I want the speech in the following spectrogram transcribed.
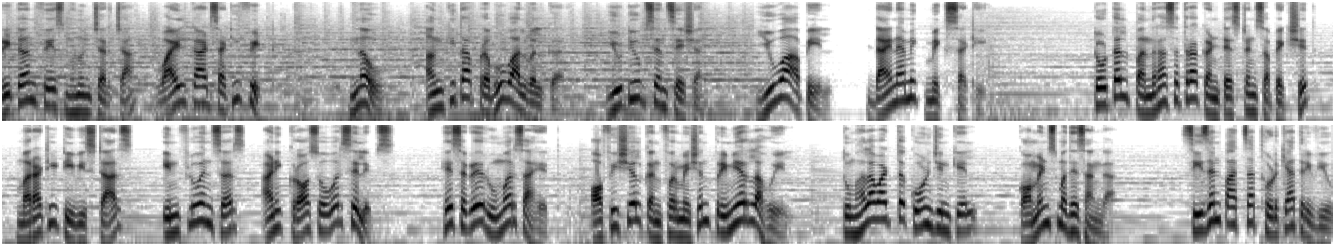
रिटर्न फेस म्हणून चर्चा वाईल्ड कार्डसाठी फिट. नऊ. अंकिता प्रभू वालवलकर. YouTube sensation. युवा अपील डायनॅमिक मिक्ससाठी. टोटल पंधरा सतरा कंटेस्टंट्स अपेक्षित Marathi T V stars influencers आणि क्रॉस ओव्हर हे सगळे रुमर्स आहेत. ऑफिशियल कन्फर्मेशन प्रीमियरला होईल. तुम्हाला वाटतं कोण जिंकेल? कॉमेंट्समध्ये सांगा. सीझन पाचचा थोडक्यात रिव्ह्यू.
